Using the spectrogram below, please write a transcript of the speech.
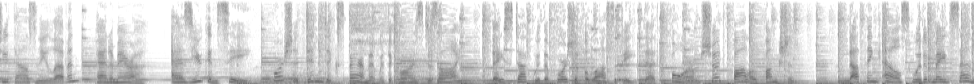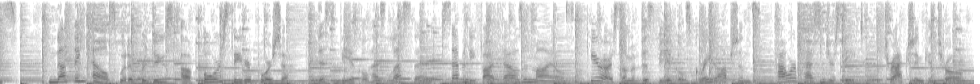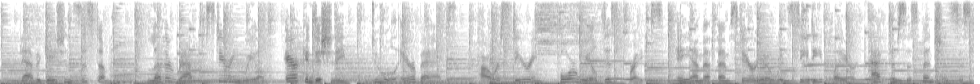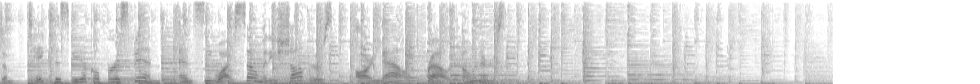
2011 Panamera. As you can see, Porsche didn't experiment with the car's design. They stuck with the Porsche philosophy that form should follow function. Nothing else would have made sense. Nothing else would have produced a four-seater Porsche. This vehicle has less than 75,000 miles. Here are some of this vehicle's great options. Power passenger seat, traction control, navigation system, leather-wrapped steering wheel, air conditioning, dual airbags, power steering, four-wheel disc brakes, AM FM stereo with CD player, active suspension system. Take this vehicle for a spin and see why so many shoppers are now proud owners.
